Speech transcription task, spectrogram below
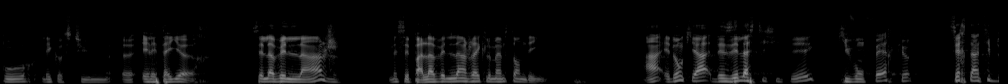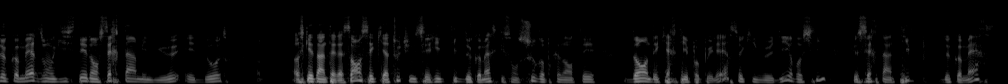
pour les costumes et les tailleurs. C'est laver le linge, mais ce n'est pas laver le linge avec le même standing. Hein, et donc il y a des élasticités qui vont faire que certains types de commerces vont exister dans certains milieux et d'autres ce qui est intéressant, c'est qu'il y a toute une série de types de commerces qui sont sous-représentés dans des quartiers populaires, ce qui veut dire aussi que certains types de commerces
